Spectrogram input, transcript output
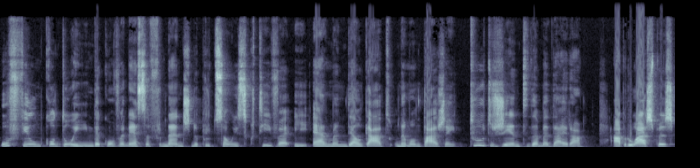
o filme contou ainda com Vanessa Fernandes na produção executiva e Herman Delgado na montagem. Tudo gente da Madeira. Abro aspas,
